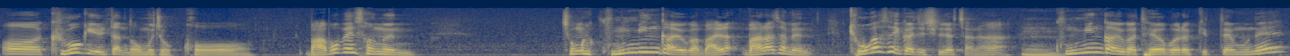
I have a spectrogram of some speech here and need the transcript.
어 그 곡이 일단 너무 좋고 마법의 성은 정말 국민 가요가 말, 말하자면 교과서에까지 실렸잖아. 음. 국민 가요가 되어 버렸기 때문에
